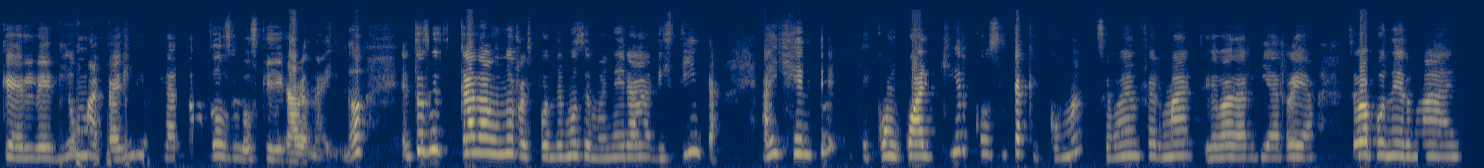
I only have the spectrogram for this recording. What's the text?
que le dio mataril a todos los que llegaron ahí, ¿no? Entonces, cada uno respondemos de manera distinta. Hay gente que con cualquier cosita que coma se va a enfermar, le va a dar diarrea, se va a poner mal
